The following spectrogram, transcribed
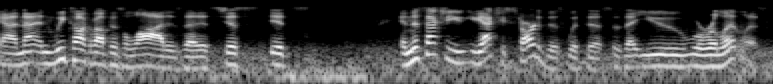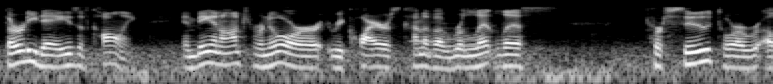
Yeah, and that, and we talk about this a lot. Is that it's just it's, and this actually you actually started this with this is that you were relentless. Thirty days of calling, and being an entrepreneur requires kind of a relentless pursuit or a,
